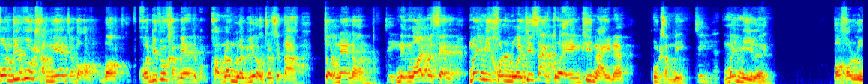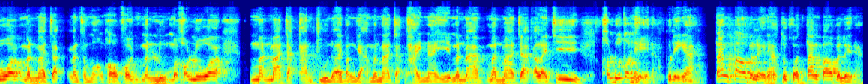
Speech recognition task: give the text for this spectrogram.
คนที่พูดคำนี้จะบอกบอก คนที่พูดคำนี้จะบอกความร่ำรวยเป็นเรื่องของโชคชะตา จนแน่นอนจริงหนึ่งร้อยเปอร์เซ็นไม่มีคนรวยที่สร้างตัวเองที่ไหนนะพูดคำนี้จริงอะไม่มีเลย เพราะเขารู้ว่ามันมาจากมันสมองเขาเขามันรู้มันเขารู้ว่ามันมาจากการจูนอะไรบางอย่าง มันมาจากภายในมันมามันมาจากอะไรที่เขารู้ต้นเหตุอะพูดง่ายๆตั้งเป้าไปเลยนะ ทุกคนตั้งเป้าไปเลยนะ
